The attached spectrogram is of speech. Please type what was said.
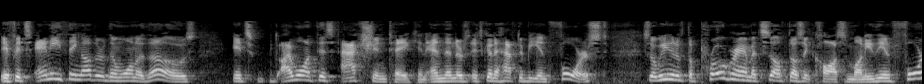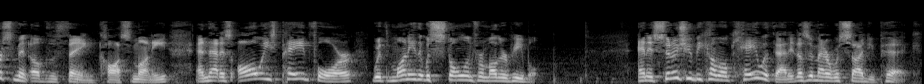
If it's anything other than one of those, it's, I want this action taken, and then it's going to have to be enforced. So even if the program itself doesn't cost money, the enforcement of the thing costs money, and that is always paid for with money that was stolen from other people. And as soon as you become okay with that, it doesn't matter which side you pick.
